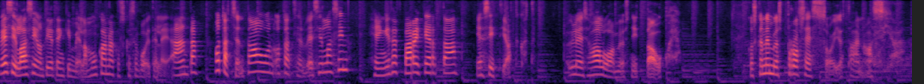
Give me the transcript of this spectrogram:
Vesilasi on tietenkin meillä mukana, koska se voitelee ääntä. Otat sen tauon, otat sen vesilasin, hengität pari kertaa ja sit jatkat. Yleisö haluaa myös niitä taukoja, koska ne myös prosessoi jotain asiaa.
